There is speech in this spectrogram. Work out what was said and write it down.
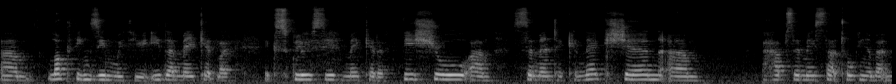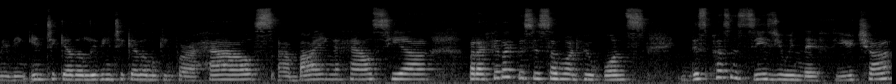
um, lock things in with you. Either make it like exclusive, make it official, um, cement a connection. Perhaps they may start talking about moving in together, living together, looking for a house, um, buying a house here. But I feel like this is someone who wants, this person sees you in their future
